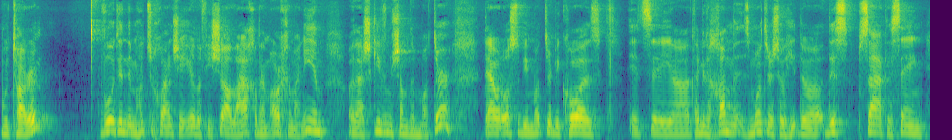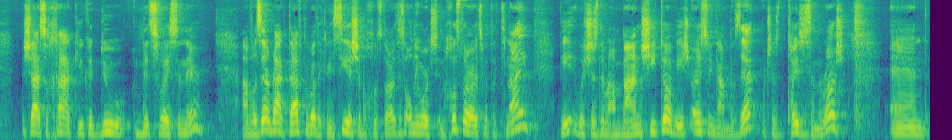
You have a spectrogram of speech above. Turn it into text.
Mutarim. That would also be mutter because it's a uh, Chacham is mutter, so he, the, this psak is saying b'shas chak you could do mitzvahs in there. The This only works in chutz It's with the Tanai, which is the Ramban shita v'yish ersin which is Tosis and the Rosh. And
